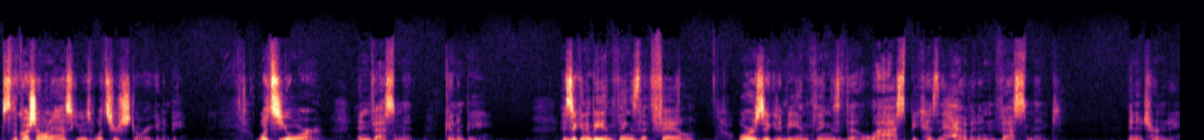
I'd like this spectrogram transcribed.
So the question I want to ask you is what's your story going to be? What's your investment going to be? Is it going to be in things that fail? Or is it going to be in things that last because they have an investment in eternity?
